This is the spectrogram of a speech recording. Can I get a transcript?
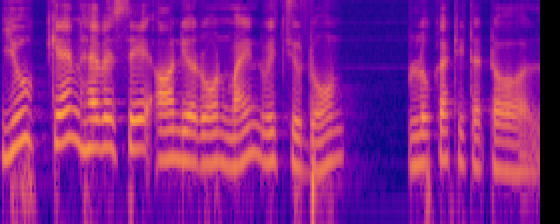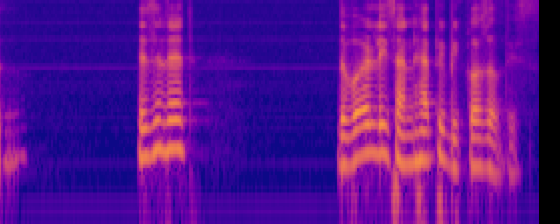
You can have a say on your own mind, which you don't look at it at all. Isn't it? The world is unhappy because of this.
